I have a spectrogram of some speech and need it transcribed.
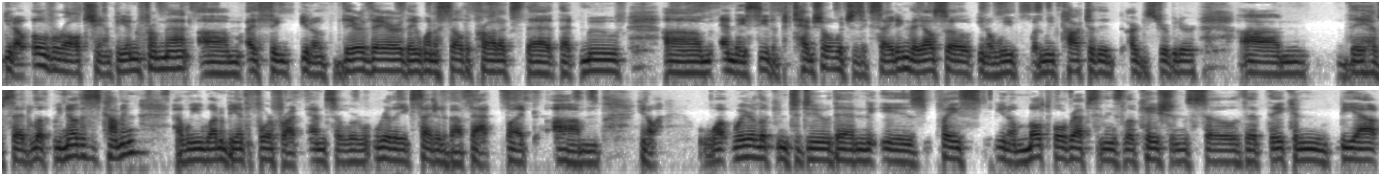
you know overall champion from that. Um, I think you know they're there. They want to sell the products that that move, um, and they see the potential, which is exciting. They also you know we when we've talked to the our distributor. Um, they have said, look, we know this is coming and we want to be at the forefront. And so we're really excited about that. But, um, you know, what we're looking to do then is place, you know, multiple reps in these locations so that they can be out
